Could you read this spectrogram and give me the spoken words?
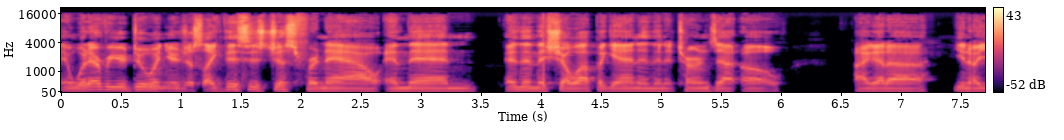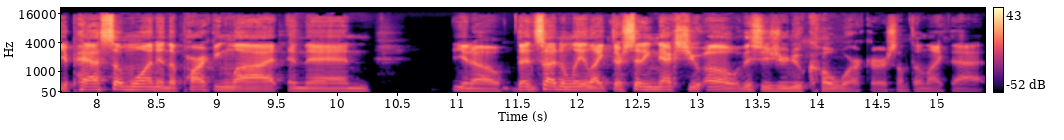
And whatever you're doing, you're just like, this is just for now. And then, and then they show up again, and then it turns out, oh, I gotta, you know, you pass someone in the parking lot, and then, you know, then suddenly like they're sitting next to you. Oh, this is your new coworker or something like that.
